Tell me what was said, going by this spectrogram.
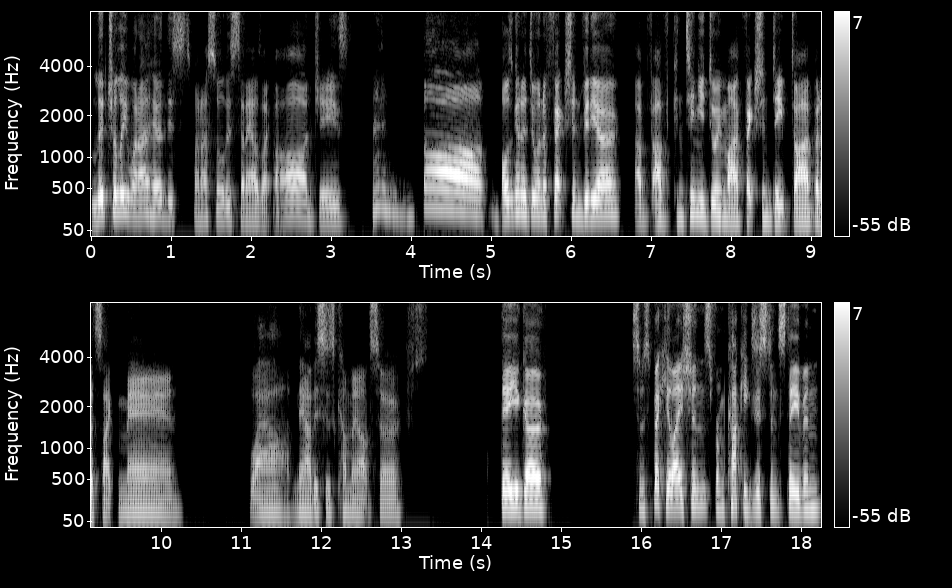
Literally, when I heard this, when I saw this today, I was like, oh, geez. Oh, I was going to do an affection video. I've, I've continued doing my affection deep dive, but it's like, man, wow, now this has come out. So there you go. Some speculations from Cuck Existence, Steven.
